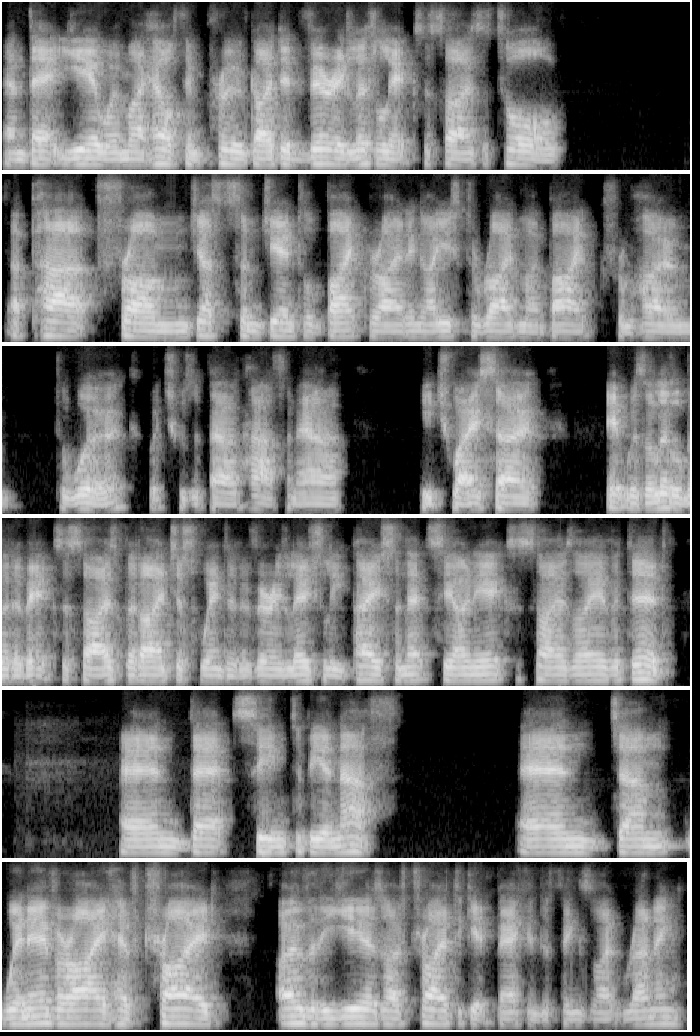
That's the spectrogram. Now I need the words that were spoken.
and that year when my health improved, I did very little exercise at all, apart from just some gentle bike riding. I used to ride my bike from home to work, which was about half an hour each way. So it was a little bit of exercise, but I just went at a very leisurely pace, and that's the only exercise I ever did. And that seemed to be enough. And um, whenever I have tried over the years, I've tried to get back into things like running,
